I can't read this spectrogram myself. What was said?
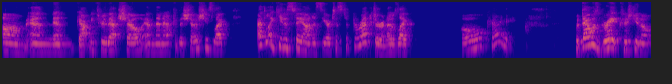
um, and then got me through that show. And then after the show, she's like, I'd like you to stay on as the artistic director. And I was like, okay. But that was great because, you know,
